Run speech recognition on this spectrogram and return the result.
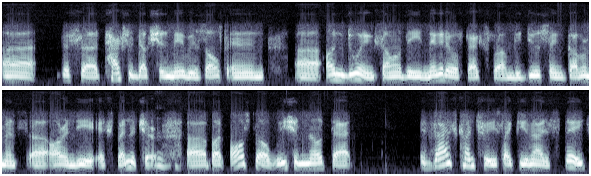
uh, this tax reduction may result in undoing some of the negative effects from reducing government's R&D expenditure. Mm-hmm. but also, we should note that advanced countries like the United States,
